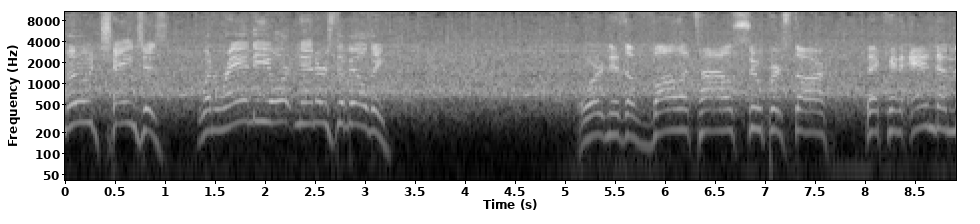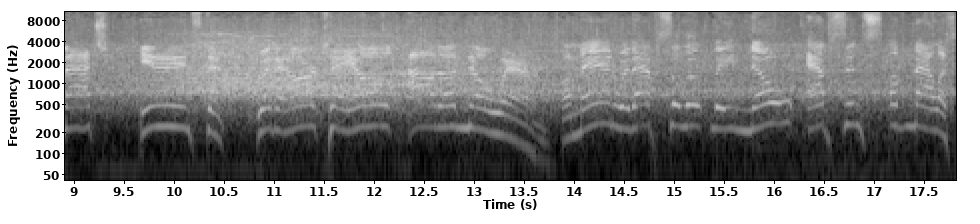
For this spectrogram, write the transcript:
mood changes when Randy Orton enters the building. Orton is a volatile superstar that can end a match in an instant with an RKO out of nowhere. A man with absolutely no absence of malice.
